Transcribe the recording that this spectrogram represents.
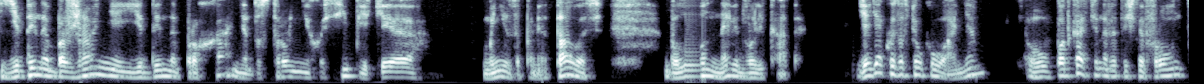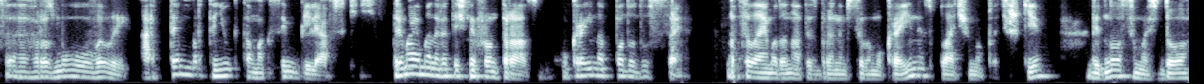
єдине бажання, єдине прохання до сторонніх осіб, яке мені запам'яталось, було не відволікати. Я дякую за спілкування. У подкасті Енергетичний фронт е, розмову вели Артем Мартинюк та Максим Білявський. Тримаємо енергетичний фронт разом. Україна понад усе. Надсилаємо донати Збройним силам України, сплачуємо платіжки, відносимось до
